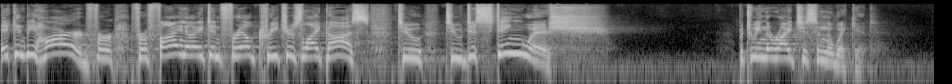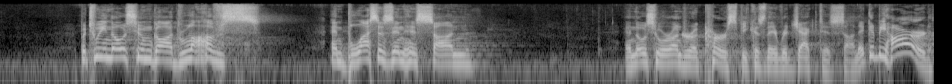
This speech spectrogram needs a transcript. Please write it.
It can be hard for, for finite and frail creatures like us to, to distinguish between the righteous and the wicked, between those whom God loves and blesses in his son, and those who are under a curse because they reject his son. It can be hard.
